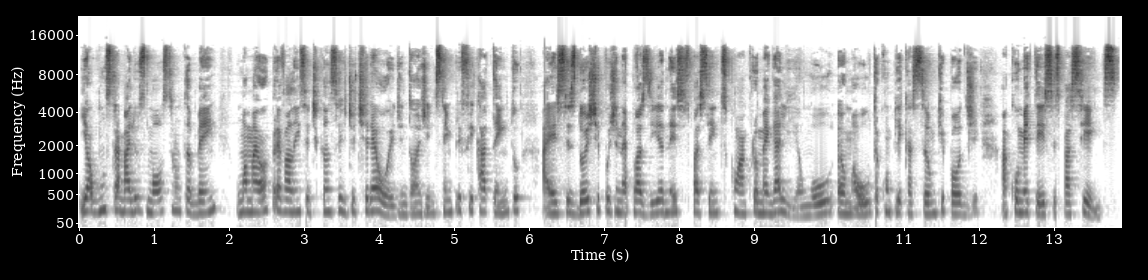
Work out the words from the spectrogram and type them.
E alguns trabalhos mostram também uma maior prevalência de câncer de tireoide. Então, a gente sempre fica atento a esses dois tipos de neoplasia nesses pacientes com acromegalia. Um, ou, é uma outra complicação que pode acometer esses pacientes.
